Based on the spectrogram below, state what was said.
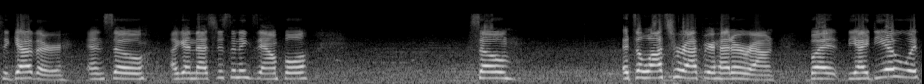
together. And so again, that's just an example. So it's a lot to wrap your head around. But the idea with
